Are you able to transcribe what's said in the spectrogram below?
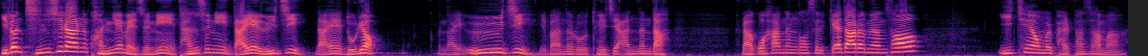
이런 진실한 관계 맺음이 단순히 나의 의지, 나의 노력, 나의 의지만으로 되지 않는다. 라고 하는 것을 깨달으면서 이 체험을 발판 삼아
